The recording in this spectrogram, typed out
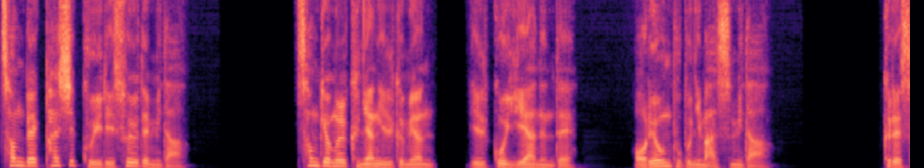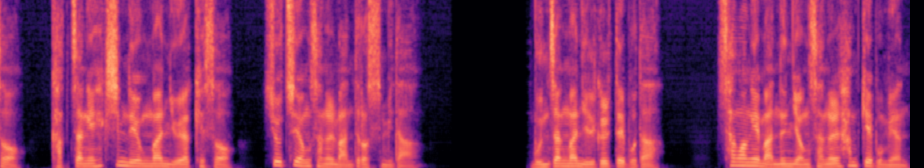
1189일이 소요됩니다. 성경을 그냥 읽으면 읽고 이해하는데 어려운 부분이 많습니다. 그래서 각 장의 핵심 내용만 요약해서 쇼츠 영상을 만들었습니다. 문장만 읽을 때보다 상황에 맞는 영상을 함께 보면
